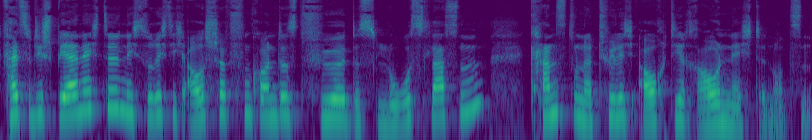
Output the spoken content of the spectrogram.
Falls du die Sperrnächte nicht so richtig ausschöpfen konntest für das Loslassen, kannst du natürlich auch die Rauhnächte nutzen,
